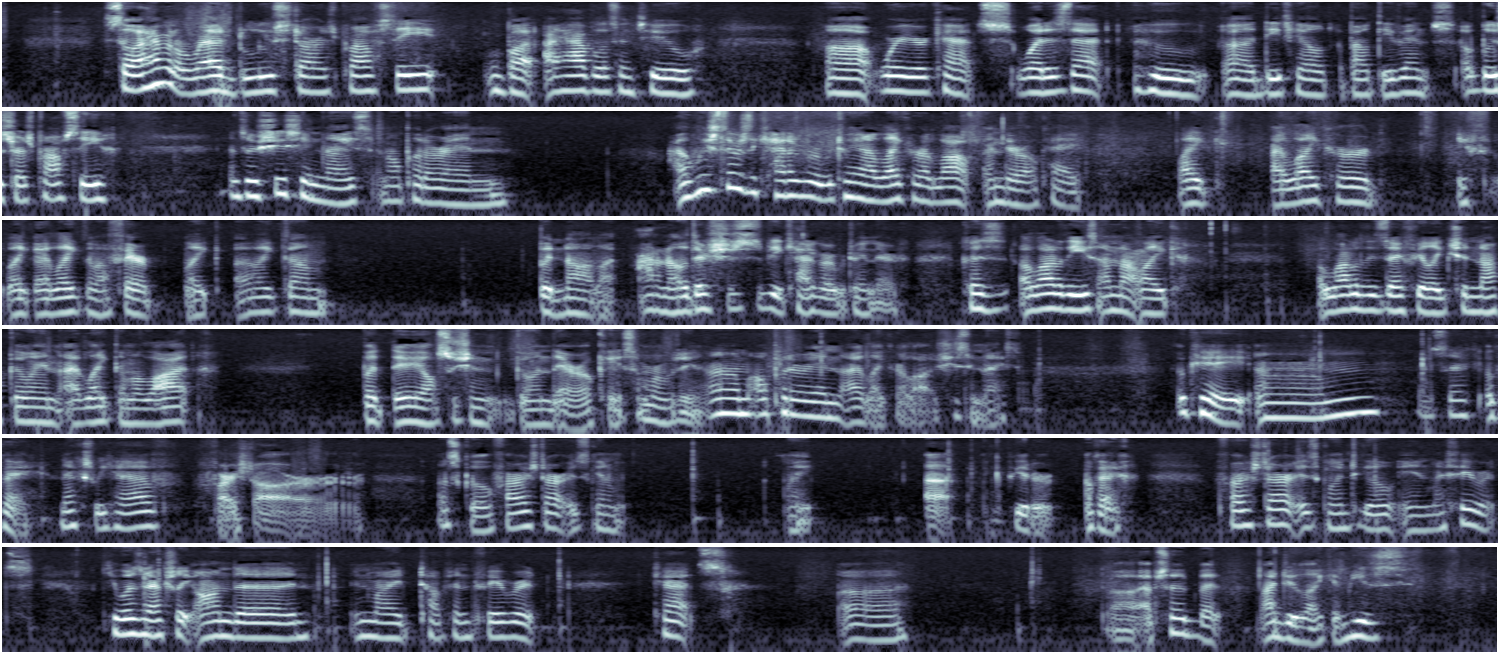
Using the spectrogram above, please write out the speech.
So I haven't read Blue Star's Prophecy, but I have listened to uh, Warrior Cats. What is that? Who uh, detailed about the events of Blue Star's Prophecy, and so she seemed nice, and I'll put her in. I wish there was a category between I like her a lot and they're okay. Like I like her, if like I like them a fair like I like them, but not like I don't know. There should just be a category between there, because a lot of these I'm not like a lot of these I feel like should not go in. I like them a lot, but they also shouldn't go in there. Okay, somewhere between. Um, I'll put her in. I like her a lot. She's so nice. Okay, um, one sec. Okay, next we have Firestar. Let's go. Firestar is gonna. Wait. Uh, computer. Okay. Firestar is going to go in my favorites. He wasn't actually on the in my top ten favorite cats. Uh uh, episode, but I do like him. He's,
